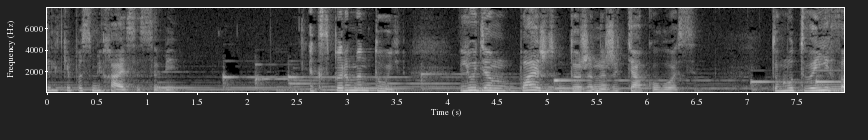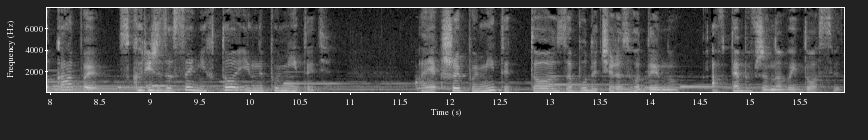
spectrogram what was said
тільки посміхайся собі. Експериментуй, людям байдуже на життя когось. Тому твої факапи, скоріш за все, ніхто і не помітить. А якщо й помітить, то забуде через годину, а в тебе вже новий досвід.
